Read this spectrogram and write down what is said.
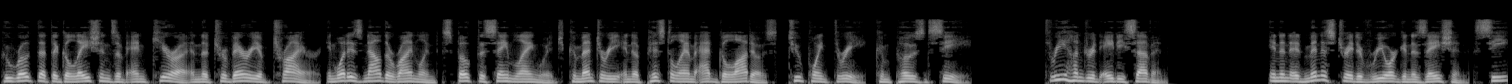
who wrote that the Galatians of Ancyra and the Treveri of Trier in what is now the Rhineland spoke the same language commentary in Epistolam ad Galatas, 2.3, composed c. 387. In an administrative reorganization c.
